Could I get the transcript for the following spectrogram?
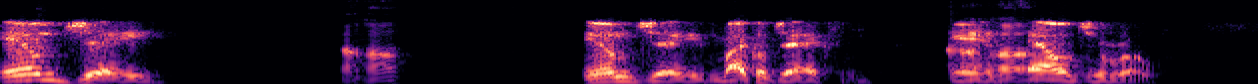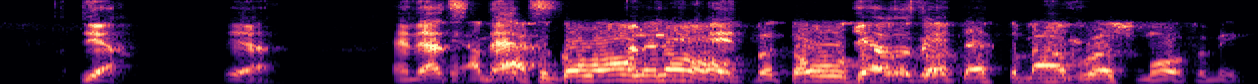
MJ, Uh huh. MJ, Michael Jackson, and Uh-huh. Al Jarreau. Yeah, yeah. And that's I mean, that's I could go on I and mean, you on, can't- but those Yeah, are was the, gonna- that's the Mount Rushmore for me.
